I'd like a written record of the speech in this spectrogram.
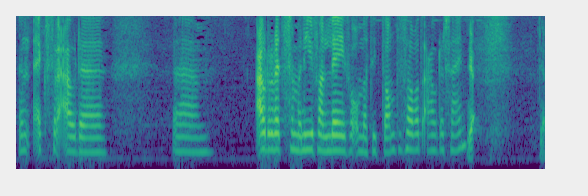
een extra oude, ehm, ouderwetse manier van leven, omdat die tantes al wat ouder zijn. Ja. Ja.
